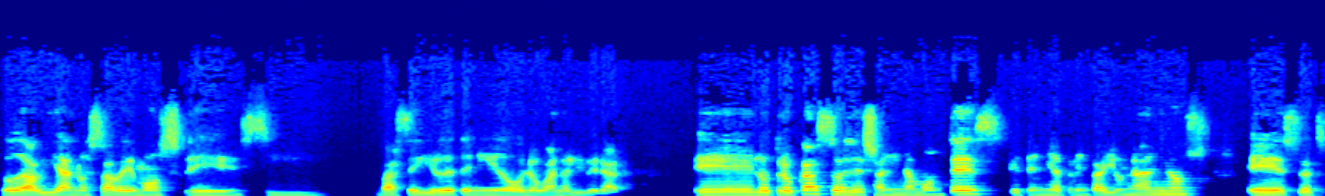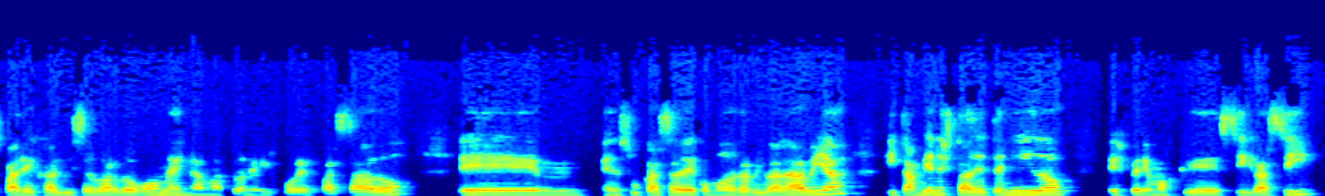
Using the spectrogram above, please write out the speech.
todavía no sabemos eh, si va a seguir detenido o lo van a liberar. El otro caso es de Janina Montés, que tenía 31 años. Su expareja Luis Eduardo Gómez la mató en el jueves pasado en su casa de Comodoro Rivadavia y también está detenido. Esperemos que siga así.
